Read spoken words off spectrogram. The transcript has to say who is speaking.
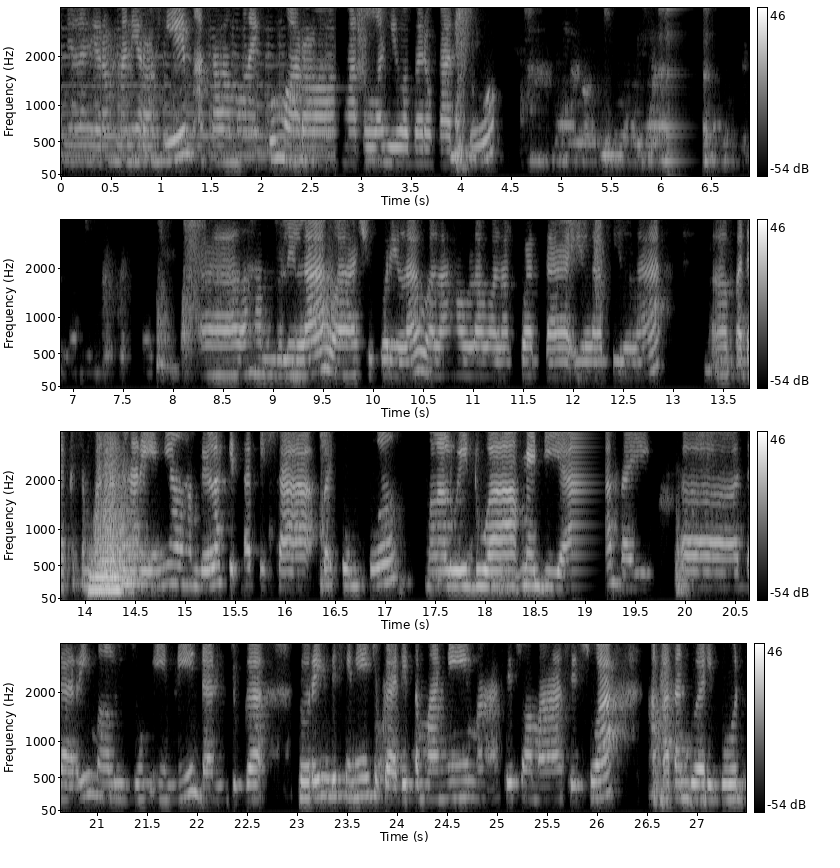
Speaker 1: Bismillahirrahmanirrahim. Assalamualaikum warahmatullahi wabarakatuh. Alhamdulillah wa syukurillah wa la haula wa la quwata illa billah. Eh, pada kesempatan hari ini alhamdulillah kita bisa berkumpul melalui dua media baik uh, daring melalui Zoom ini dan juga luring di sini juga ditemani mahasiswa-mahasiswa angkatan 2018.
